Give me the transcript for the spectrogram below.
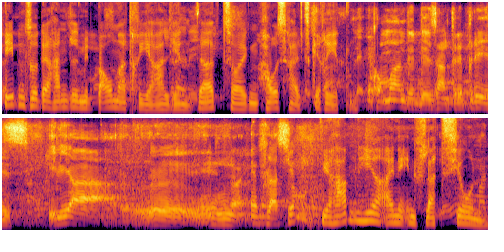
Ebenso der Handel mit Baumaterialien, Werkzeugen, Haushaltsgeräten. Wir haben hier eine Inflation,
